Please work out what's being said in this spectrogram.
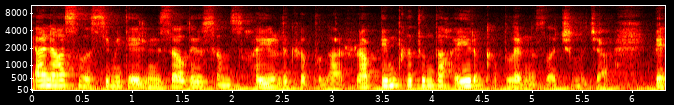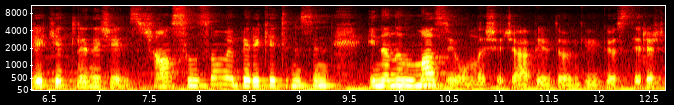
Yani aslında simit elinize alıyorsanız hayırlı kapılar, Rabbim katında hayır kapılarınız açılacağı, bereketleneceğiniz, şansınızın ve bereketinizin inanılmaz yoğunlaşacağı bir döngüyü gösterir.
